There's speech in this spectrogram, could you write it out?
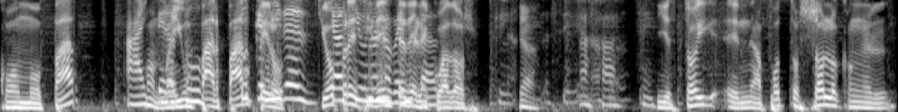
Como par, Ay, bueno, pero no hay tú, un par par, tú que pero mides yo casi presidente 1.90. del Ecuador. Ya. Ajá, sí. Y estoy en la foto solo con el,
